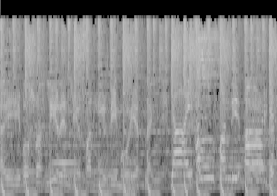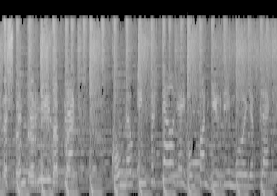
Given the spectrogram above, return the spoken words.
Hy wil graag leer en leer van hierdie mooie plek. Ja, hy hou van die aarde, 'n splinternuwe plek. Kom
